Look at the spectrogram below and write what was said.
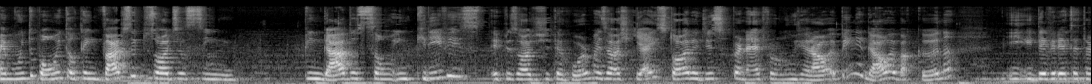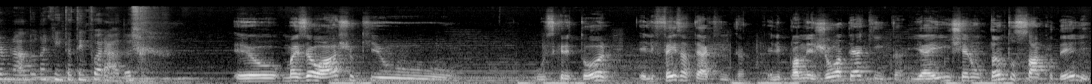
é muito bom, então tem vários episódios assim pingados, são incríveis episódios de terror, mas eu acho que a história de Supernatural no geral é bem legal, é bacana e, e deveria ter terminado na quinta temporada. Eu, mas eu acho que o, o escritor, ele fez até a quinta. Ele planejou até a quinta. E aí encheram tanto o saco dele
